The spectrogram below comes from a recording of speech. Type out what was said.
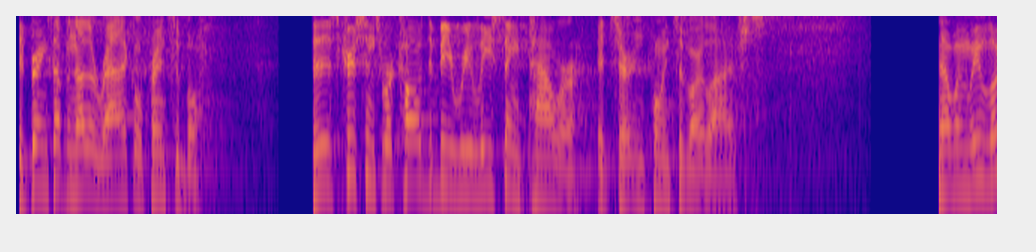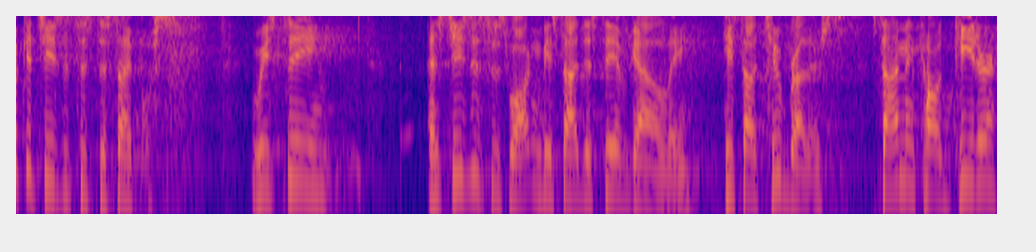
it brings up another radical principle. That as Christians, we're called to be releasing power at certain points of our lives. Now, when we look at Jesus' disciples, we see as Jesus was walking beside the Sea of Galilee, he saw two brothers, Simon called Peter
